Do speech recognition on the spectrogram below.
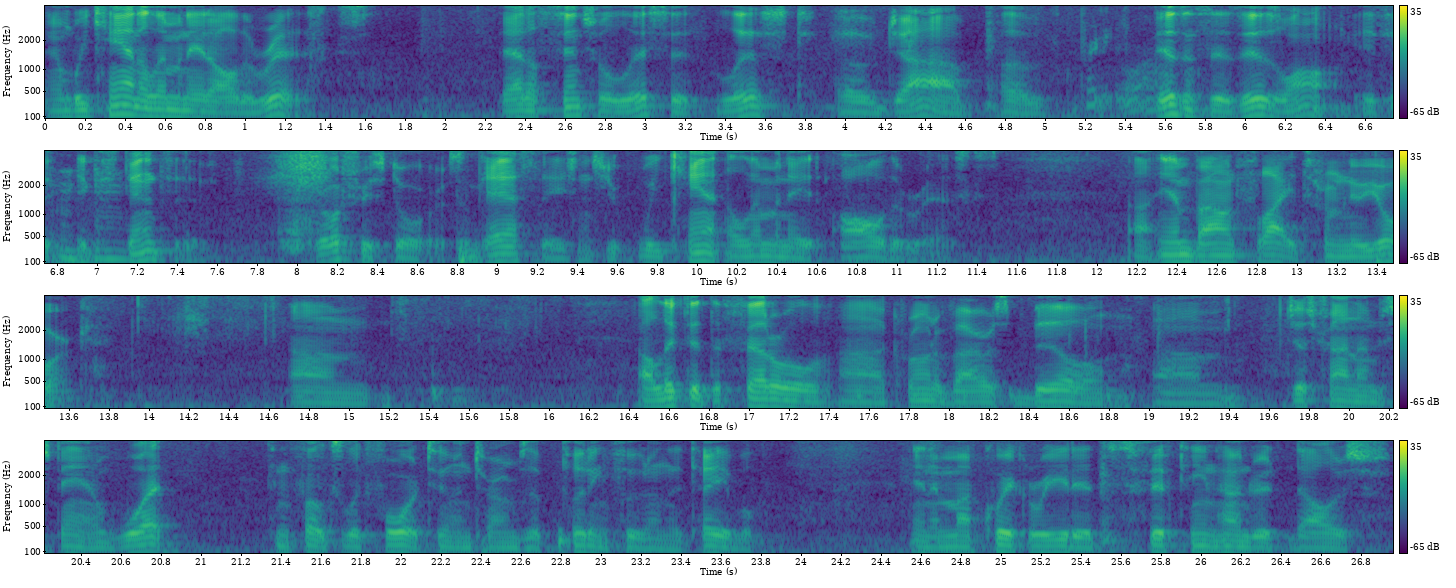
and we can't eliminate all the risks. That essential list, list of job, of businesses is long. It's extensive. Grocery stores, gas stations, you- we can't eliminate all the risks. Uh, inbound flights from New York. Um, I looked at the federal uh, coronavirus bill, um, just trying to understand what can folks look forward to in terms of putting food on the table. And in my quick read, it's fifteen hundred dollars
